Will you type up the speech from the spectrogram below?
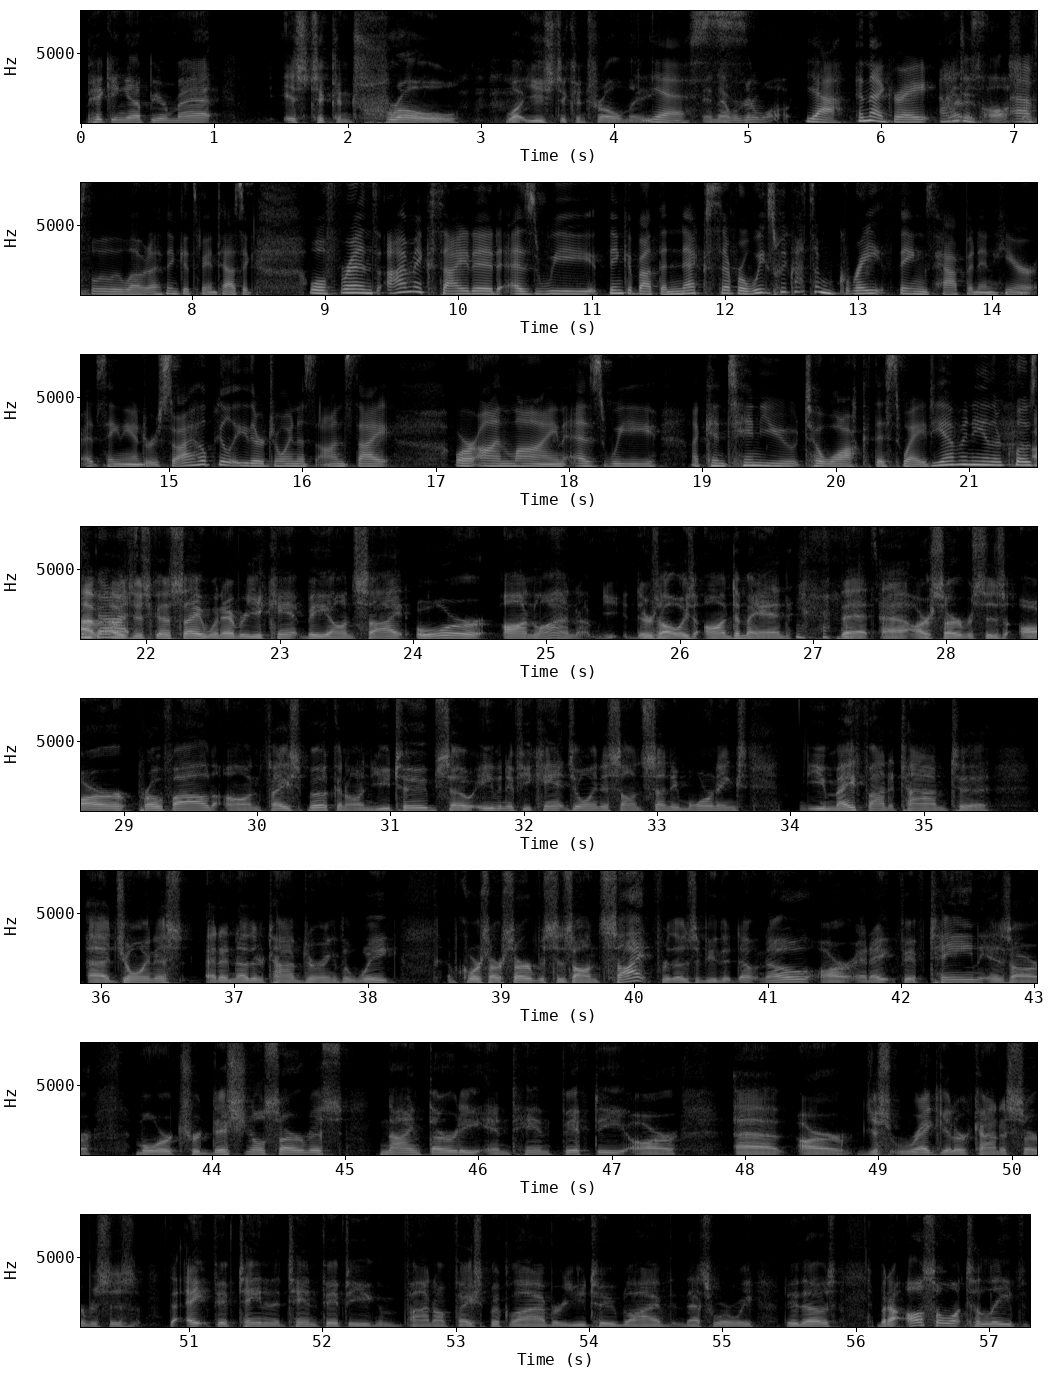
picking up your mat is to control what used to control me. Yes. And now we're going to walk. Yeah, isn't that great? I That is just awesome. absolutely love it. I think it's fantastic. Well, friends, I'm excited as we think about the next several weeks. We've got some great things happening here at St. Andrews. So I hope you'll either join us on site or online as we uh, continue to walk this way. Do you have any other closing I, thoughts? I was just going to say, whenever you can't be on site or online, there's always on demand that uh, our services are profiled on Facebook and on YouTube. So even if you can't join us on Sunday mornings, you may find a time to uh, join us at another time during the week. Of course, our services on site, for those of you that don't know, are at 8:15 is our more traditional service. 9:30 and 10:50 are uh, are just regular kind of services. The 8:15 and the 10:50 you can find on Facebook Live or YouTube Live. That's where we do those. But I also want to leave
